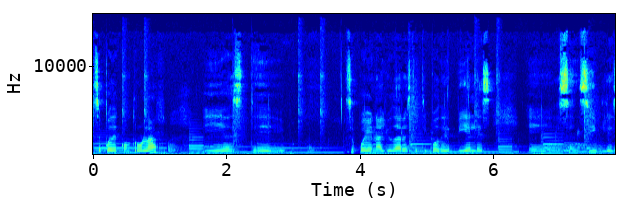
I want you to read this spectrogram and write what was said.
se puede controlar y este, se pueden ayudar a este tipo de pieles eh, sensibles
